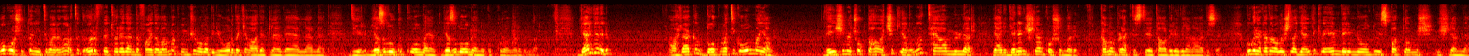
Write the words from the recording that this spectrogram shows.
o boşluktan itibaren artık örf ve töreden de faydalanmak mümkün olabiliyor. Oradaki adetler, değerlerden diyelim. Yazılı hukuk olmayan, yazılı olmayan hukuk kuralları bunlar. Gel gelelim ahlakın dogmatik olmayan değişime çok daha açık yanını teamüller yani genel işlem koşulları common practice diye tabir edilen hadise. Bugüne kadar alışla geldik ve en verimli olduğu ispatlanmış işlemler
